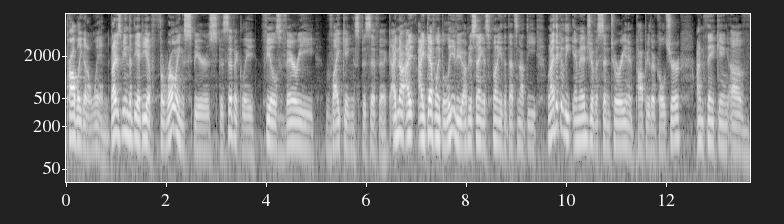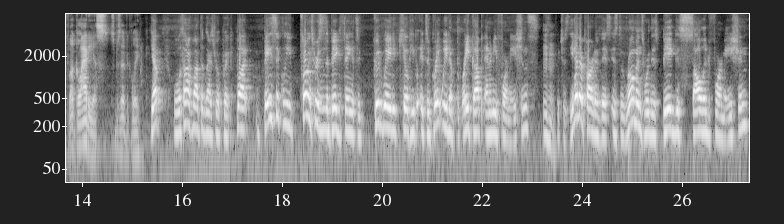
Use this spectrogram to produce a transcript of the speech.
probably gonna win. But I just mean that the idea of throwing spears specifically feels very Viking specific. I know, I, I definitely believe you. I'm just saying it's funny that that's not the. When I think of the image of a centurion in popular culture, I'm thinking of a gladius specifically. Yep. Well, we'll talk about the gladius real quick. But basically, throwing spears is a big thing. It's a good way to kill people. It's a great way to break up enemy formations, mm-hmm. which is the other part of this. Is the Romans were this big, solid formation,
